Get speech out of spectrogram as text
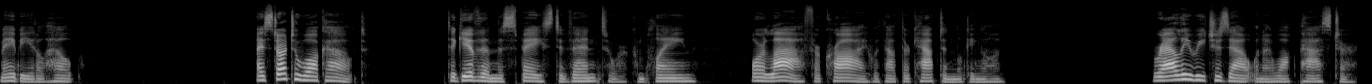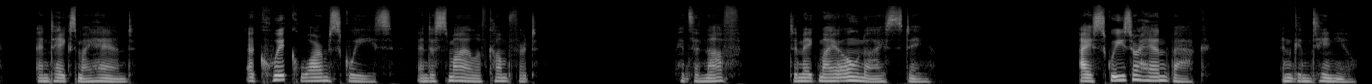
Maybe it'll help. I start to walk out, to give them the space to vent or complain, or laugh or cry without their captain looking on. Rally reaches out when I walk past her and takes my hand a quick, warm squeeze, and a smile of comfort. It's enough to make my own eyes sting. I squeeze her hand back and continue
